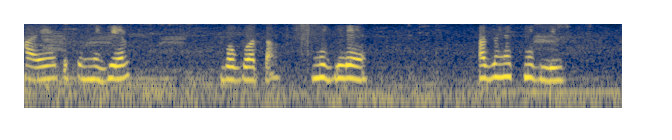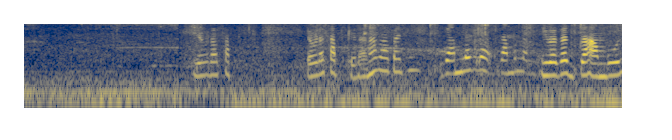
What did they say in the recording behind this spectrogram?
आहे तिथून निघेल. बघू आता. निघले. अजून एक निघली. एवढा साप एवढा साप केला ना बाबांनी? जांभळं जांभूळ लागलं ही बघा जांभूल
